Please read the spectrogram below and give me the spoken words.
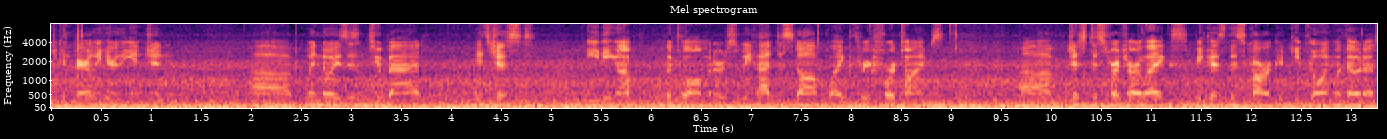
You can barely hear the engine. Uh, wind noise isn't too bad. It's just eating up the kilometers. We've had to stop like three or four times um, just to stretch our legs because this car could keep going without us.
